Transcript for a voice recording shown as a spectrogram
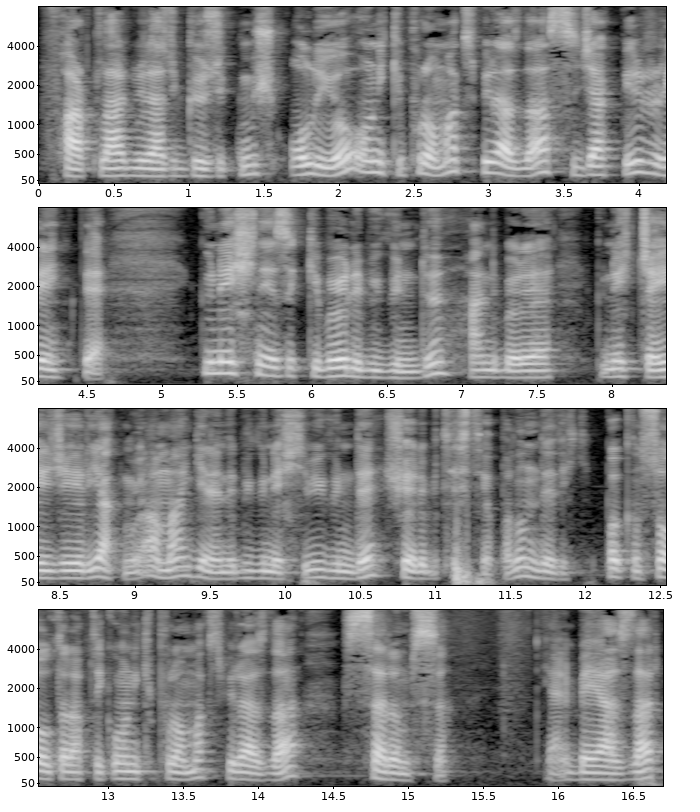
farklar biraz gözükmüş oluyor. 12 Pro Max biraz daha sıcak bir renkte. Güneş ne yazık ki böyle bir gündü. Hani böyle güneş cayır cayır yakmıyor ama gene de bir güneşli bir günde şöyle bir test yapalım dedik. Bakın sol taraftaki 12 Pro Max biraz daha sarımsı. Yani beyazlar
